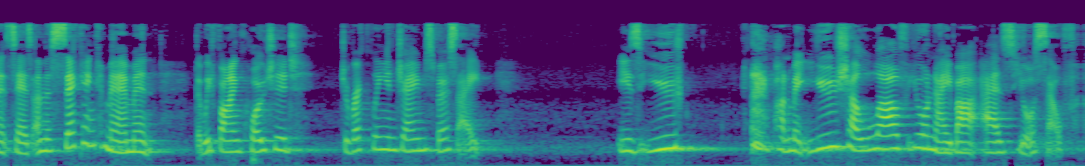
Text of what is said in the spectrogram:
And it says, And the second commandment that we find quoted directly in James verse 8 is you pardon me, you shall love your neighbour as yourself.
